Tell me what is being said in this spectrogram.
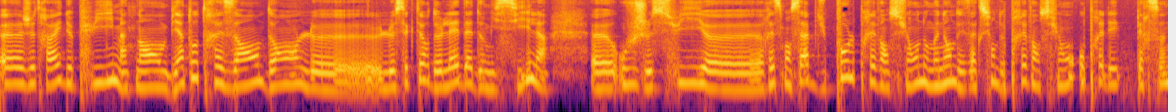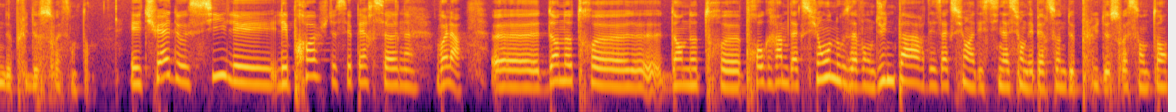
Euh, je travaille depuis maintenant bientôt 13 ans dans le, secteur de l'aide à domicile, euh, où je suis responsable du pôle prévention. Nous menons des actions de prévention auprès des personnes de plus de 60 ans. Et tu aides aussi les, proches de ces personnes. Voilà. Euh, dans, notre, euh, dans notre programme d'action, nous avons d'une part des actions à destination des personnes de plus de 60 ans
